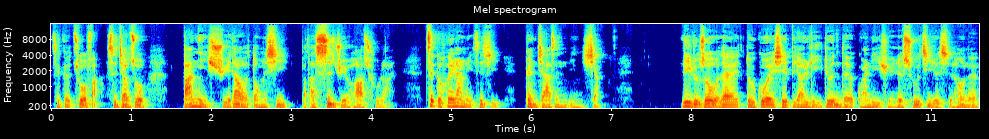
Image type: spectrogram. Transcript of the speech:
这个做法是叫做。把你学到的东西，把它视觉化出来，这个会让你自己更加深印象。例如说，我在读过一些比较理论的管理学的书籍的时候呢，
